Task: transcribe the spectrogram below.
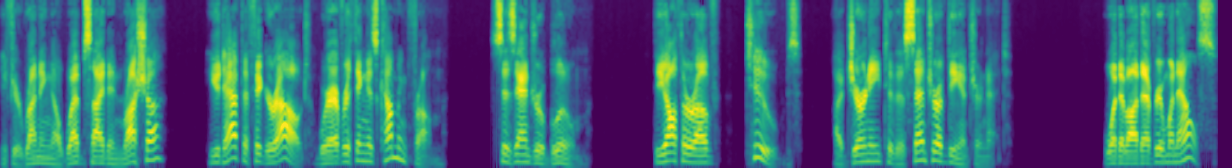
if you're running a website in Russia, you'd have to figure out where everything is coming from, says Andrew Blum, the author of Tubes A Journey to the Center of the Internet. What about everyone else?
